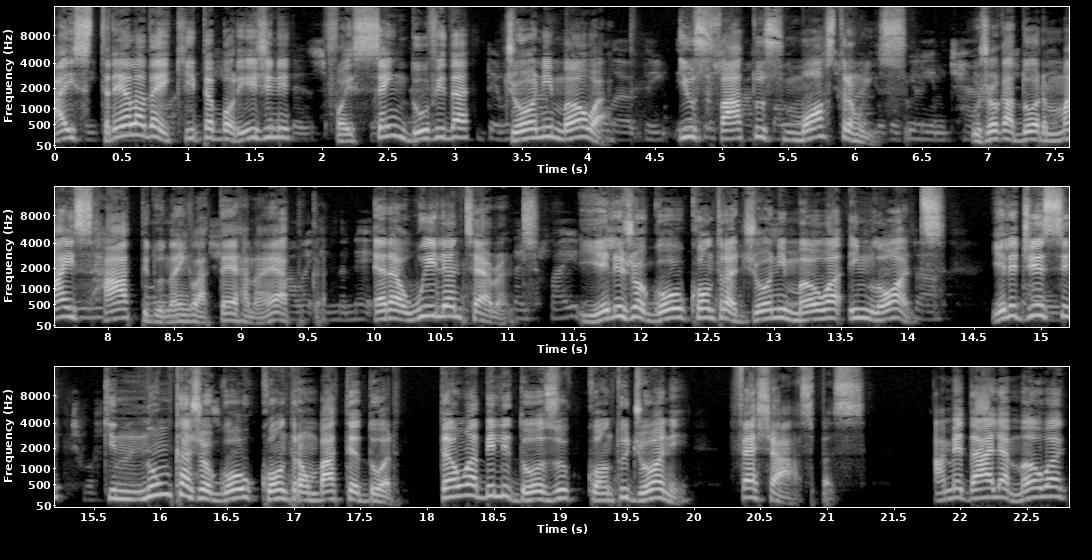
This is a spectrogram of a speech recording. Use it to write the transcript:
A estrela da equipe aborígene foi, sem dúvida, Johnny Moa, e os fatos mostram isso. O jogador mais rápido na Inglaterra na época era William Tarrant, e ele jogou contra Johnny Moa em Lords. E ele disse que nunca jogou contra um batedor tão habilidoso quanto Johnny. Fecha aspas. A medalha Moag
